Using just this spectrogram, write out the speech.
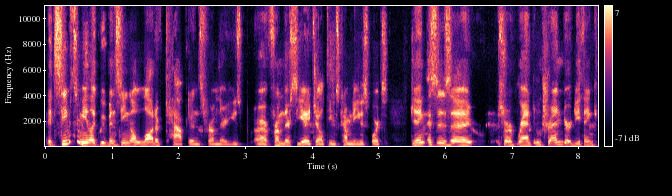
It seems to me like we've been seeing a lot of captains from their use uh, from their CHL teams coming to U Sports. Do you think this is a sort of random trend, or do you think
